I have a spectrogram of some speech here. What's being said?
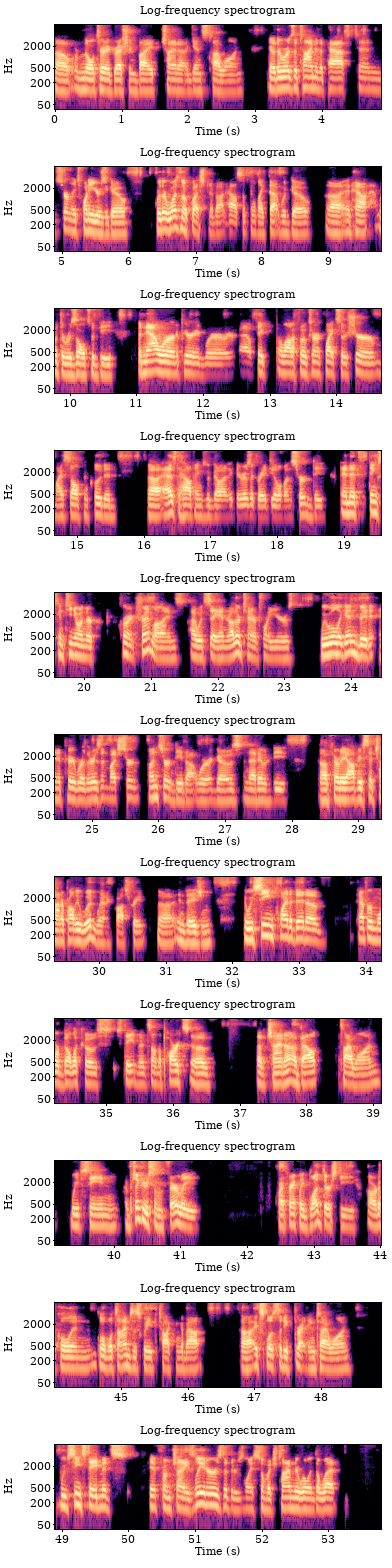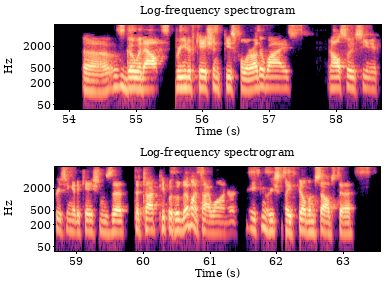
uh, or military aggression by China against Taiwan. You know, there was a time in the past, 10, certainly 20 years ago, where there was no question about how something like that would go uh, and how what the results would be. But now we're in a period where I don't think a lot of folks aren't quite so sure, myself included, uh, as to how things would go. I think there is a great deal of uncertainty, and if things continue on their current trend lines, I would say in another ten or twenty years. We will again be in a period where there isn't much certain, uncertainty about where it goes, and that it would be uh, fairly obvious that China probably would win a cross-strait uh, invasion. And we've seen quite a bit of ever more bellicose statements on the parts of of China about Taiwan. We've seen, in particular, some fairly, quite frankly, bloodthirsty article in Global Times this week talking about uh, explicitly threatening Taiwan. We've seen statements from Chinese leaders that there's only so much time they're willing to let uh, go without reunification, peaceful or otherwise. And also, we've seen increasing indications that the people who live on Taiwan are increasingly feel themselves to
